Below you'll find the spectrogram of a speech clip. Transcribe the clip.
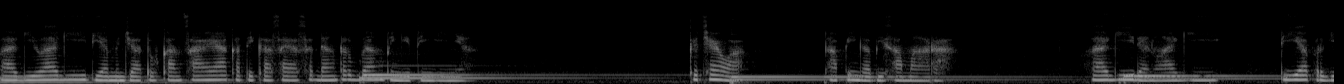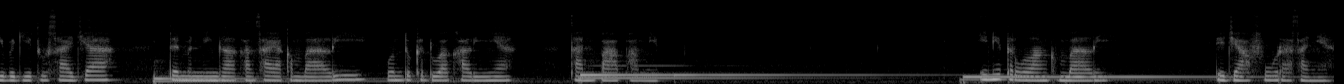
Lagi-lagi dia menjatuhkan saya ketika saya sedang terbang tinggi-tingginya. Kecewa, tapi gak bisa marah. Lagi dan lagi, dia pergi begitu saja dan meninggalkan saya kembali untuk kedua kalinya tanpa pamit. Ini terulang kembali dejavu rasanya.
